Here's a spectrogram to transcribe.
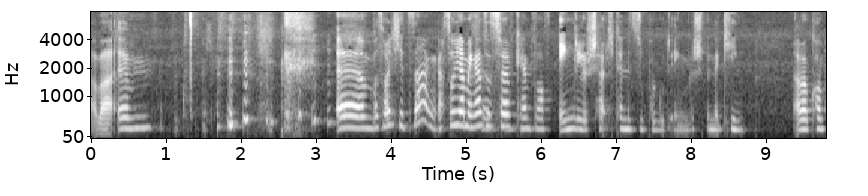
Aber, ähm. ähm, was wollte ich jetzt sagen? Ach so, ja, mein ganzes Surfcamp war auf Englisch. Ich kann jetzt super gut Englisch. Ich bin der King. Aber komm,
